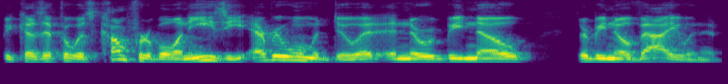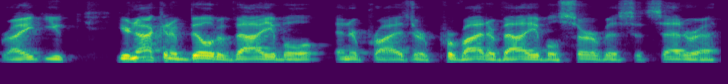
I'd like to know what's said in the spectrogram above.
because if it was comfortable and easy everyone would do it and there would be no there'd be no value in it right? You you're not going to build a valuable enterprise or provide a valuable service et cetera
